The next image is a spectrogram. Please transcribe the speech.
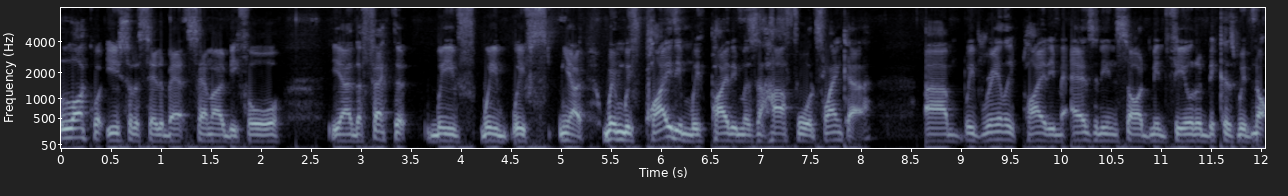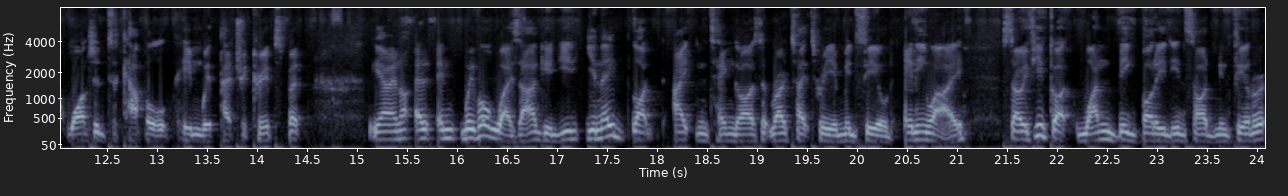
like what you sort of said about Samo before, you know the fact that we've we've we've you know when we've played him, we've played him as a half forward flanker. Um, we've rarely played him as an inside midfielder because we've not wanted to couple him with Patrick Cripps. But you know, and, and, we've always argued you, you need like eight and ten guys that rotate through your midfield anyway. So if you've got one big-bodied inside midfielder,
